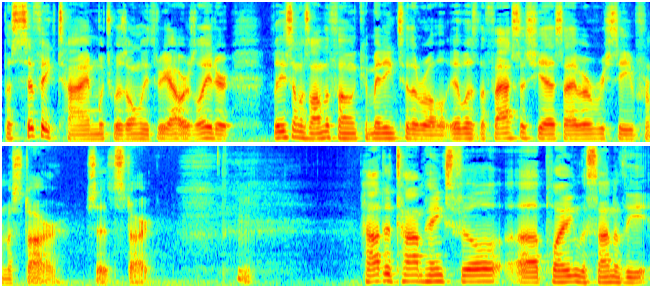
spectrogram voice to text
Pacific time, which was only three hours later, Gleason was on the phone committing to the role. It was the fastest yes I have ever received from a star," said Stark. How did Tom Hanks feel uh, playing the son of the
